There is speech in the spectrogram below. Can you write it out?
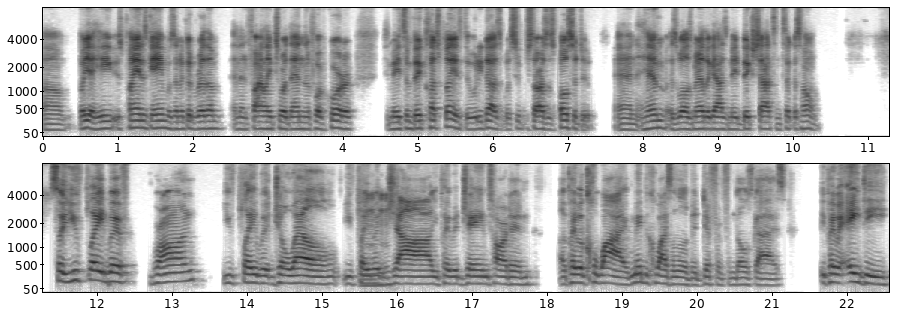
Um, but yeah, he was playing his game, was in a good rhythm, and then finally toward the end of the fourth quarter, he made some big clutch plays, did what he does, what superstars are supposed to do, and him as well as many other guys made big shots and took us home. So you've played with Bron, you've played with Joel, you've played mm-hmm. with Ja, you played with James Harden, I uh, played with Kawhi. Maybe Kawhi's a little bit different from those guys. You played with AD.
